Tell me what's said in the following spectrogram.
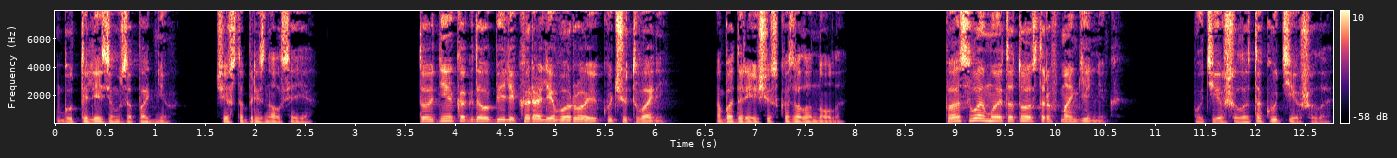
Будто лезем в западню», — честно признался я. «Тот день, когда убили королеву Рои кучу тварей», — ободряюще сказала Нола. «По-своему, этот остров-могильник». Утешила так утешила.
